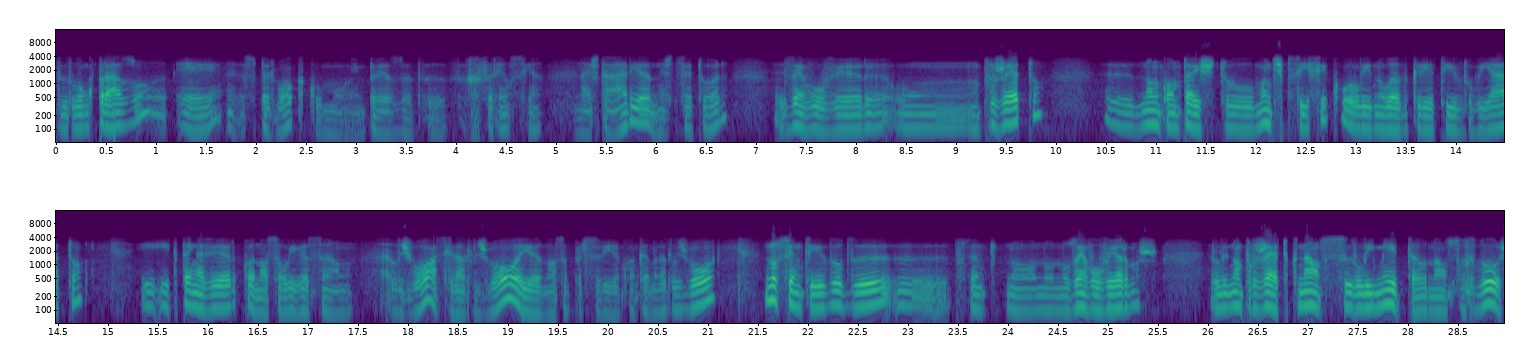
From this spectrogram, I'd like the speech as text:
de longo prazo é a Superboc, como empresa de, de referência nesta área, neste setor, desenvolver um, um projeto eh, num contexto muito específico, ali no Hub Criativo do Beato, e, e que tem a ver com a nossa ligação a Lisboa, à cidade de Lisboa e a nossa parceria com a Câmara de Lisboa, no sentido de, eh, portanto, no, no, nos envolvermos num projeto que não se limita ou não se reduz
